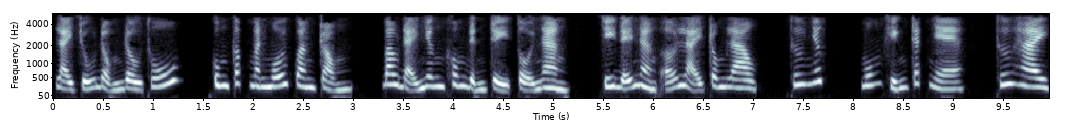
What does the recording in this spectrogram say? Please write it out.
lại chủ động đầu thú, cung cấp manh mối quan trọng, bao đại nhân không định trị tội nàng, chỉ để nàng ở lại trong lao, thứ nhất, muốn khiển trách nhẹ, thứ hai,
